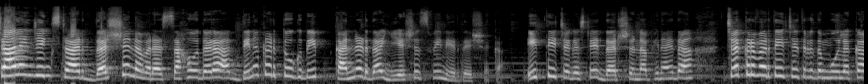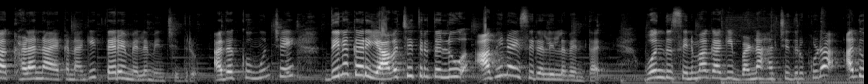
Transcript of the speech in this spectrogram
Challenging star Darshan ಅವರ ಸಹೋದರ ದಿನಕರ್ ತೂಗುದೀಪ್, ಕನ್ನಡದ ಯಶಸ್ವಿ ನಿರ್ದೇಶಕ. ಇತ್ತೀಚೆಗಷ್ಟೇ ದರ್ಶನ್ ಅಭಿನಯದ ಚಕ್ರವರ್ತಿ ಚಿತ್ರದ ಮೂಲಕ ಖಳನಾಯಕನಾಗಿ ತೆರೆ ಮೇಲೆ ಮಿಂಚಿದ್ರು. ಅದಕ್ಕೂ ಮುಂಚೆ ದಿನಕರ್ ಯಾವ ಚಿತ್ರದಲ್ಲೂ ಅಭಿನಯಿಸಿರಲಿಲ್ಲವೆಂತ. ಒಂದು ಸಿನಿಮಾಗಾಗಿ ಬಣ್ಣ ಹಚ್ಚಿದ್ರು ಕೂಡ ಅದು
